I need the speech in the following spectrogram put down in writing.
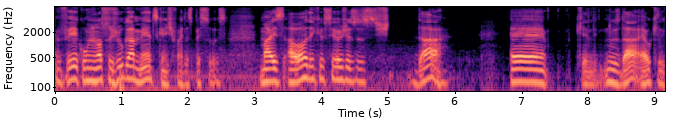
vê, com os nossos julgamentos que a gente faz das pessoas. Mas a ordem que o Senhor Jesus dá, é, que ele nos dá, é o que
